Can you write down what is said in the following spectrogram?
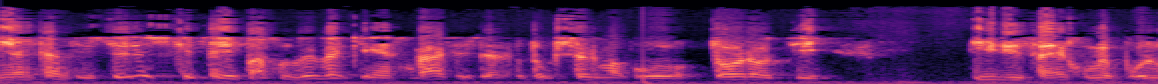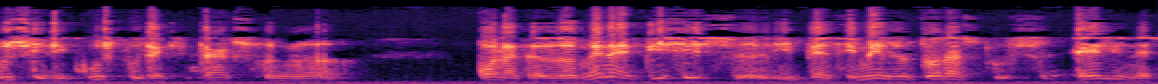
μια καθυστέρηση και θα υπάρχουν βέβαια και ενστάσεις, αυτό το ξέρουμε από τώρα ότι ήδη θα έχουμε πολλούς ειδικούς που θα κοιτάξουν ε, όλα τα δεδομένα. Επίσης ε, υπενθυμίζω τώρα στους Έλληνες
